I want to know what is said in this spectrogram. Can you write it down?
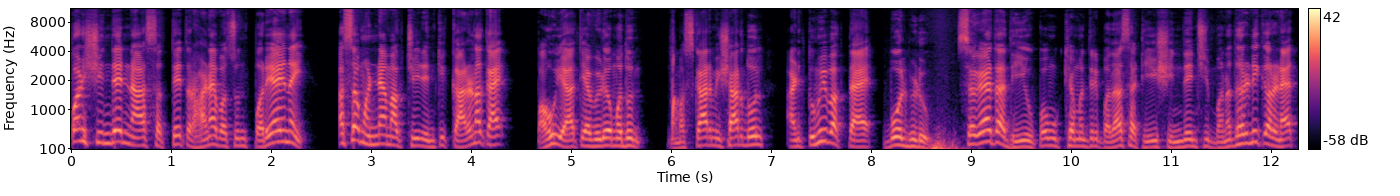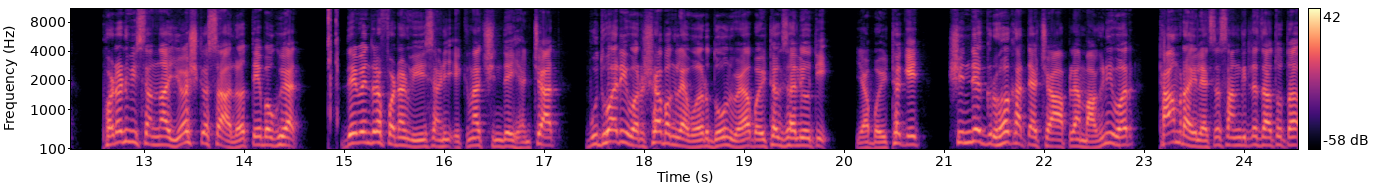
पण शिंदेंना सत्तेत राहण्यापासून पर्याय नाही असं म्हणण्यामागची नेमकी कारणं काय? पाहूयात या व्हिडिओमधून. नमस्कार मी शार्दूल आणि तुम्ही बघताय बोल भिडू. सगळ्यात आधी उपमुख्यमंत्री पदासाठी शिंदेंची मनधरणी करण्यात फडणवीसांना यश कसं आलं ते बघूयात. देवेंद्र फडणवीस आणि एकनाथ शिंदे यांच्यात बुधवारी वर्षा बंगल्यावर दोन वेळा बैठक झाली होती. या बैठकीत शिंदे गृह खात्याच्या आपल्या मागणीवर ठाम राहिल्याचं सांगितलं जात होतं.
